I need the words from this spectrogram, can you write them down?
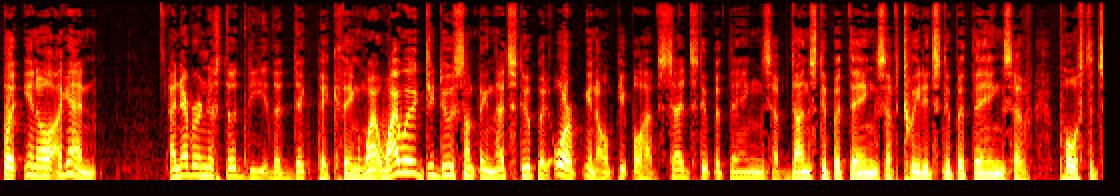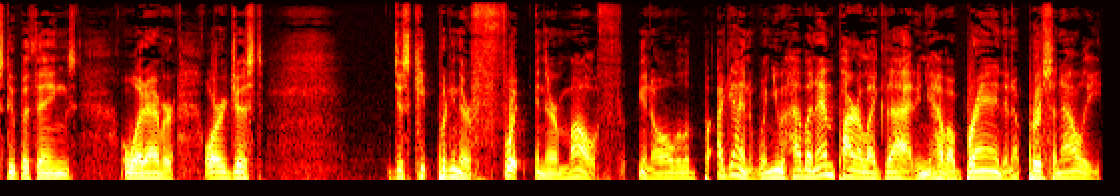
but you know again I never understood the, the dick pic thing. Why, why would you do something that stupid? Or, you know, people have said stupid things, have done stupid things, have tweeted stupid things, have posted stupid things, whatever. Or just, just keep putting their foot in their mouth. You know, again, when you have an empire like that and you have a brand and a personality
